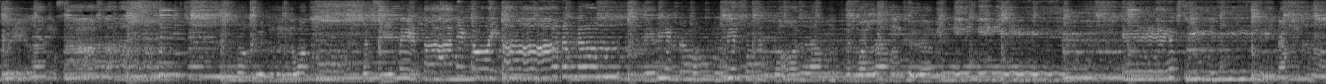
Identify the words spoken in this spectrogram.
ถ้วยล่างสาบ่ขึ้นว่าพ่อเป็นสีเมตตาเด็กน้อยตาดำดำๆให้เรียนร้องเรียนฟ้อนก่อนลำเพิ่นวันลำเธอมีเอฟซีนำเขา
